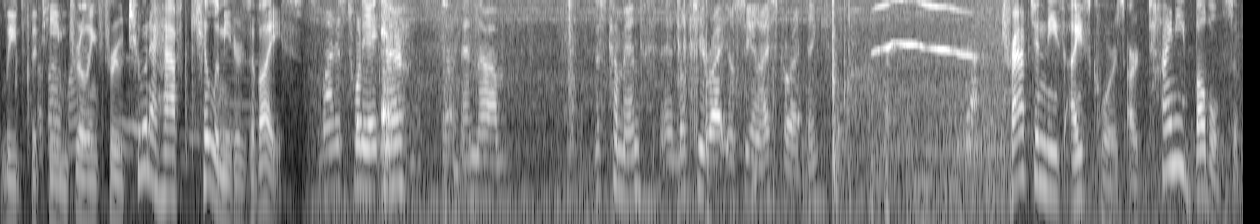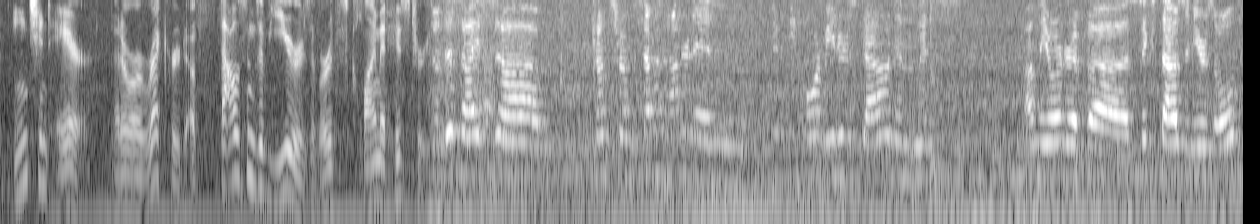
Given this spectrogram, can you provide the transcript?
leads the team drilling through two and a half kilometers of ice. Minus 28 there, and um, just come in and look to your right. You'll see an ice core, I think. Trapped in these ice cores are tiny bubbles of ancient air that are a record of thousands of years of Earth's climate history. So this ice um, comes from 754 meters down, and it's on the order of uh, 6,000 years old.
